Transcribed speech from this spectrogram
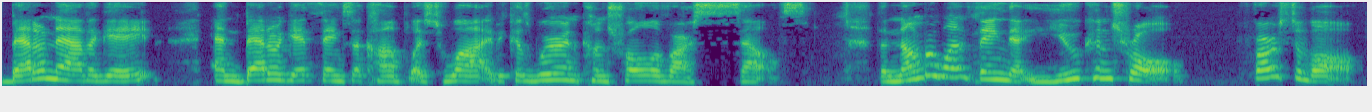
better navigate, and better get things accomplished. Why? Because we're in control of ourselves. The number one thing that you control, first of all,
